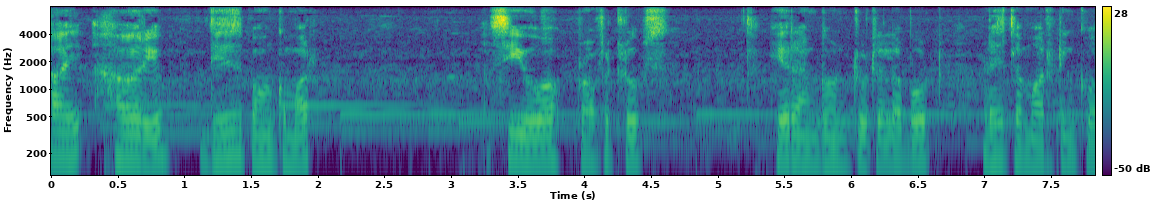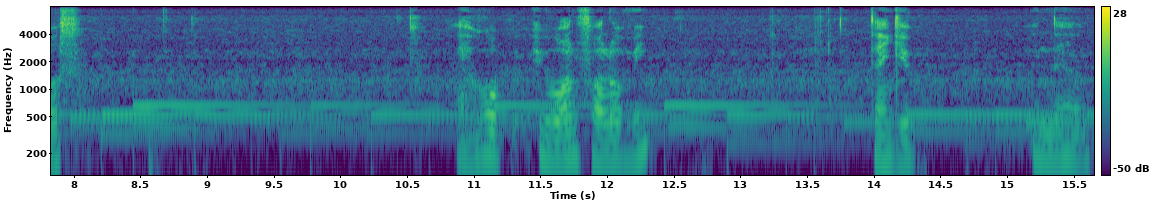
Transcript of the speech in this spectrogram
Hi, how are you? This is Pavan Kumar, CEO of Profit Loops. Here I am going to tell about digital marketing course. I hope you all follow me. Thank you. In the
